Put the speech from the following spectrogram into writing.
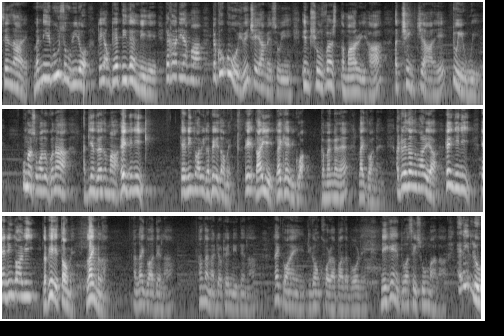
စဉ်းစားတယ်မနေဘူးဆိုပြီးတော့တယောက်တည်းသိသက်နေတယ်တခါတည်းမှာတစ်ခုခုကိုရွေးချယ်ရမယ်ဆိုရင် introvert သမားတွေဟာအချိန်ကြာတယ်တွေ့ဝေတယ်ဥပမာဆိုပါတော့ခုနကအပြင်သွဲသမားဟေးညင်ကြီးကဲနင်းသွားပြီလက်ဖေးတော့မယ်ဟေးသားကြီးလိုက်ခဲ့ပြီကွာ ကမန်ကရန်လိုက်သွားနိုင်တယ်အတွင်းသားသမားတွေကဟေးညင်ကြီးကန်တင်းသွားပြီးလက်ဖေးတောက်မယ်လိုက်မလားအလိုက်သွားတဲ့လားနောက်တန်ကတယောက်တည်းနေတဲ့လားလိုက်သွားရင်ဒီကောင်ခေါ်တာပါသဘောလေနေခဲ့ရင် तू ကစိတ်ဆိုးမှလားအဲ့ဒီလို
